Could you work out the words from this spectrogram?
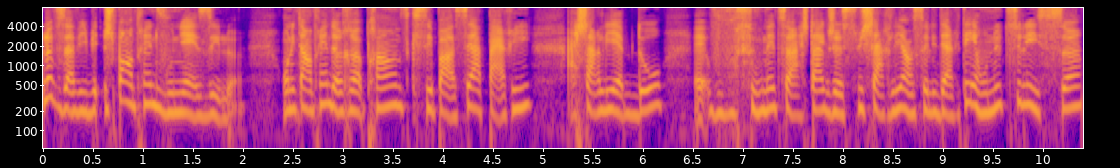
Là, vous avez, je suis pas en train de vous niaiser là. On est en train de reprendre ce qui s'est passé à Paris, à Charlie Hebdo. Euh, vous vous souvenez de ce hashtag Je suis Charlie en solidarité et on utilise ça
